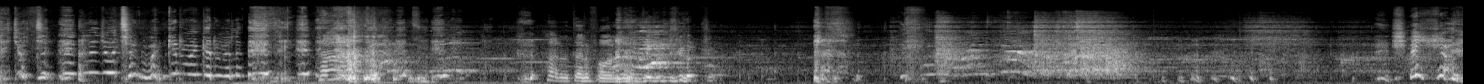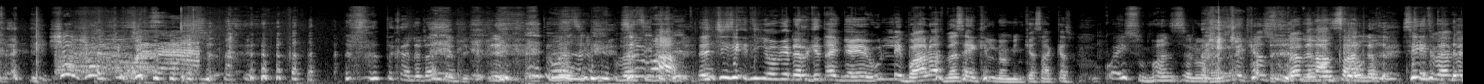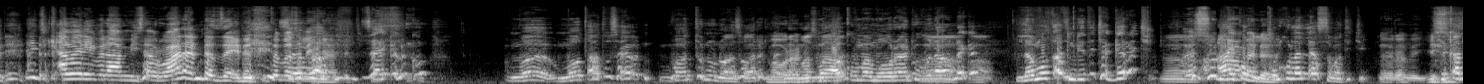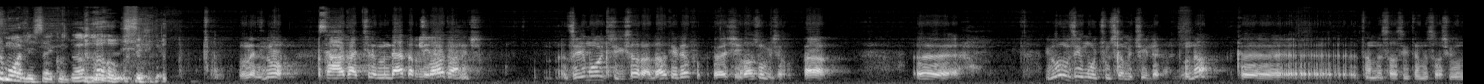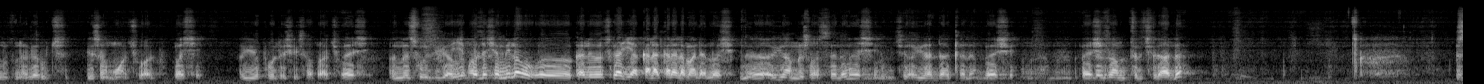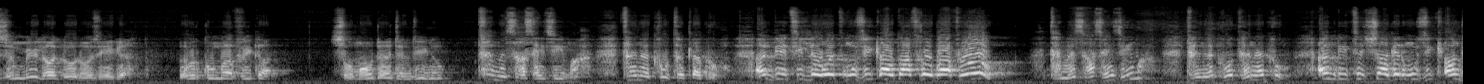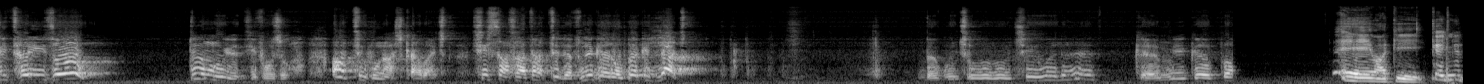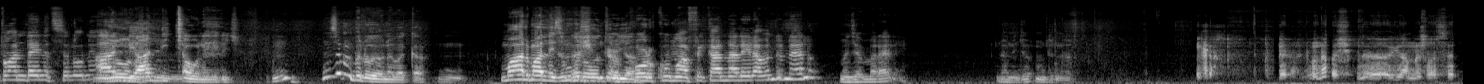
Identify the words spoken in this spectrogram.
ልጆችን ልጆችን መንገድ መንገድ ብለህ አረ ተርፈዋል ልጆቹ ትቀልዳለህ እንዴ? ስማ! እቺ ሴትዮ ግን እርግጠኛ ሁሌ ባሏት በሳይክል ነው የሚንቀሳቀሱ። ቆይ እሱ ማን ስለሆነ? ከሱ በምን አንሳለሁ? ሴት በምን? እጅ ቀበሌ ምናምን የሚሰሩ አለ እንደዛ አይነት ትመስለኛለች። ሳይክል እኮ መውጣቱ ሳይሆን እንትኑ ነው አሰው አይደል? አቁመ መውረዱ ምናምን ነገር ለመውጣት እንዴት ተቸገረች። አስባት ይቺ። ኧረ በኢየሱስ። ትቀድመዋለች ሳይክል ሰዓታችንም እንዳጠር ሌላ ነች። ዜማዎች ይሰራል አ ቴዲ አፍሮ ራሱ እ፣ የሆኑ ዜማዎቹን ሰምቼ ይለናል እና ከተመሳሳይ ተመሳሳይ የሆኑት ነገሮች እሺ። እየፖለሽ የሰራቸው እሺ። እነሱን እዚህ ጋር እየፖለሽ የሚለው ከሌሎች ጋር እያቀላቀለ ለማለት ነው። እያመሳሰለ እሺ። እያዳቀለ እሺ። በዛ ምትል ትችላለህ። ዝም ይላሉ ነው ዜጋ። እርኩም አፍሪካ ሰው መውደድ እንዲህ ነው። ተመሳሳይ ዜማ ተነክሮ ተቀብሮ እንዴት ይለወጥ ሙዚቃው ታስሮ ባፍሮ! ተመሳሳይ ዜማ ተነክሮ ተነክሮ እንዴት ተሻገር ሙዚቃው እንዲህ ተይዞ ደሞ የቲፎዞ አትሁን አሽቃባጭ ሲሳሳት አትለፍ ንገረው በግላጭ! በጉንጮቼ ወለት ከሚገባ ኤ እባክህ ቅኝቱ አንድ አይነት ስለሆነ አሊ አሊጫው ነው ልጅ ዝም ብሎ የሆነ በቃ መሀል መሀል ላይ ዝም ብሎ ኮርኩም አፍሪካ እና ሌላ ምንድን ነው ያለው መጀመሪያ ላይ ምንድን ነው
